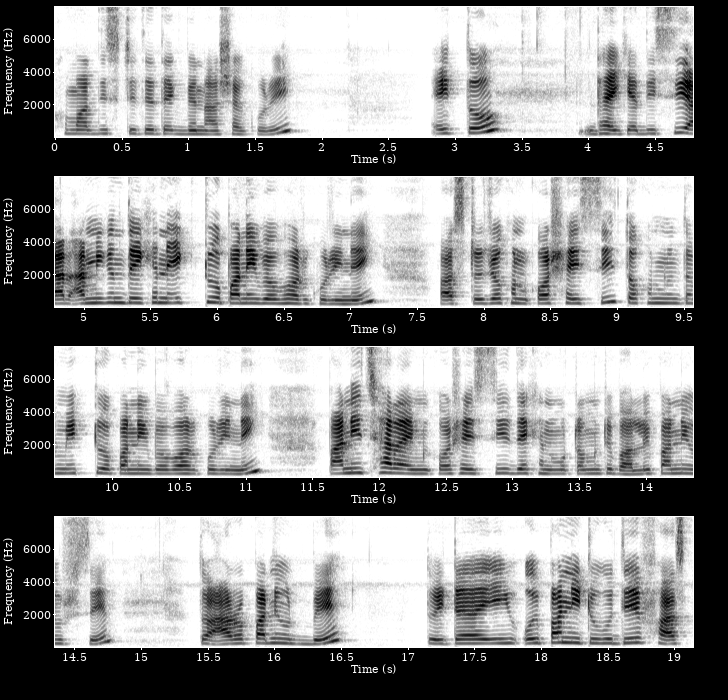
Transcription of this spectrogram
ক্ষমার দৃষ্টিতে দেখবেন আশা করি। এই তো, ঢাইকা দিছি। আর আমি কিন্তু এখানে একটুও পানি ব্যবহার করি নাই। ফার্স্টে যখন কষাইছি, তখন কিন্তু আমি একটুও পানি ব্যবহার করি নাই। পানি ছাড়াই আমি কষাইছি। দেখেন মোটামুটি ভালোই পানি উঠছে। তো আরও পানি উঠবে। তো এটা এই, ওই পানিটুকু দিয়ে ফার্স্ট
